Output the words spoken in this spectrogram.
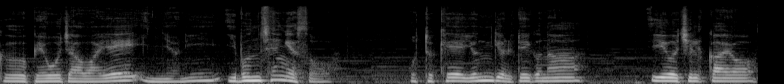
그 배우자와의 인연이 이번 생에서 어떻게 연결되거나 이어질까요?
